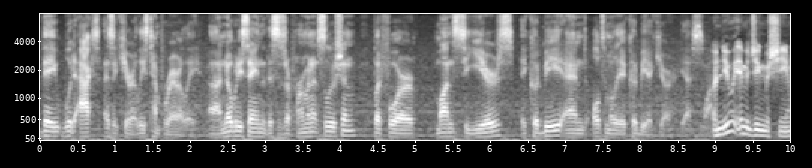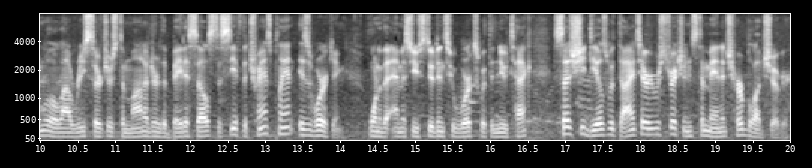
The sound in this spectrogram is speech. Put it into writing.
they would act as a cure, at least temporarily. Uh, nobody's saying that this is a permanent solution, but for months to years, it could be, and ultimately it could be a cure, yes. A new imaging machine will allow researchers to monitor the beta cells to see if the transplant is working. One of the MSU students who works with the new tech says she deals with dietary restrictions to manage her blood sugar.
